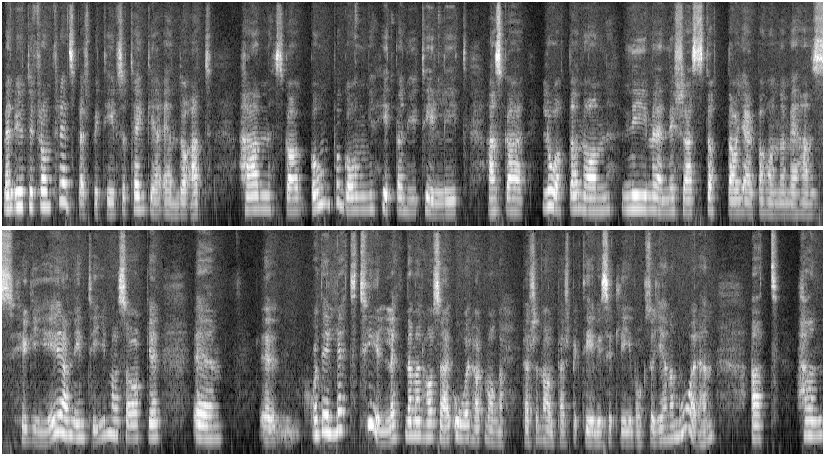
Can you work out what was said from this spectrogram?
Men utifrån Freds perspektiv så tänker jag ändå att han ska gång på gång hitta ny tillit. Han ska låta någon ny människa stötta och hjälpa honom med hans hygien, intima saker. Eh, Eh, och det är lätt till när man har så här oerhört många personalperspektiv i sitt liv också genom åren. Att han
